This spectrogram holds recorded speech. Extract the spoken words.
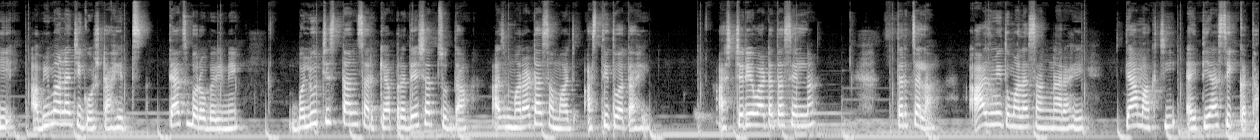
ही अभिमानाची गोष्ट आहेच. त्याचबरोबरीने बलुचिस्तानसारख्या प्रदेशातसुद्धा आज मराठा समाज अस्तित्वात आहे. आश्चर्य वाटत असेल ना? तर चला आज मी तुम्हाला सांगणार आहे त्यामागची ऐतिहासिक कथा.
